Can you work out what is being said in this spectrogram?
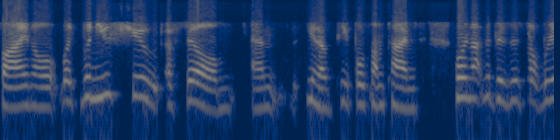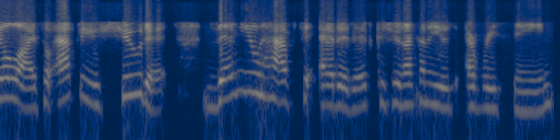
final like when you shoot a film and you know people sometimes who are not in the business don't realize so after you shoot it then you have to edit it because you're not going to use every scene.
